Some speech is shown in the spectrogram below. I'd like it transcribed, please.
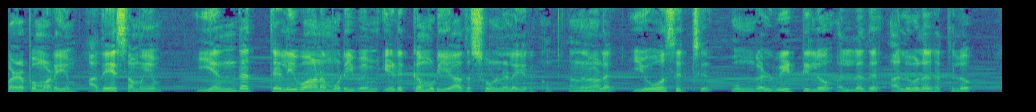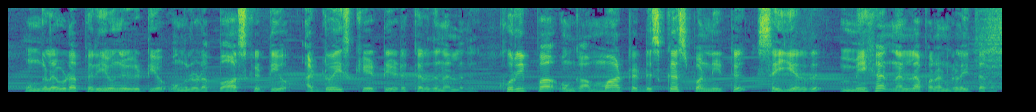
குழப்பம் அடையும் அதே சமயம் எந்த தெளிவான முடிவையும் எடுக்க முடியாத சூழ்நிலை இருக்கும். அதனால் யோசிச்சு உங்கள் வீட்டிலோ அல்லது அலுவலகத்திலோ உங்களை விட பெரியவங்ககிட்டயோ உங்களோட பாஸ் கிட்டயோ அட்வைஸ் கேட்டு எடுக்கிறது நல்லது. குறிப்பாக உங்கள் அம்மாட்ட டிஸ்கஸ் பண்ணிட்டு செய்யறது மிக நல்ல பலன்களை தரும்.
